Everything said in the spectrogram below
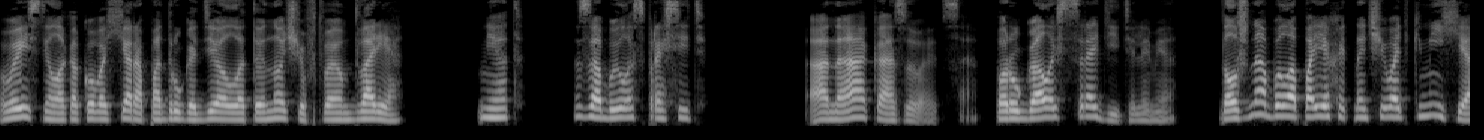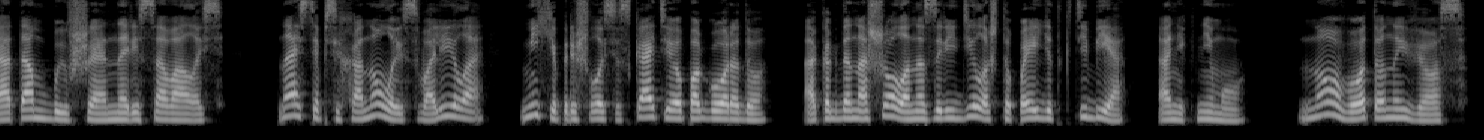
«Выяснила, какого хера подруга делала той ночью в твоем дворе?» «Нет, забыла спросить». Она, оказывается, поругалась с родителями. Должна была поехать ночевать к Михе, а там бывшая нарисовалась. Настя психанула и свалила. Михе пришлось искать ее по городу. А когда нашел, она зарядила, что поедет к тебе, а не к нему. Ну вот он и вез.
